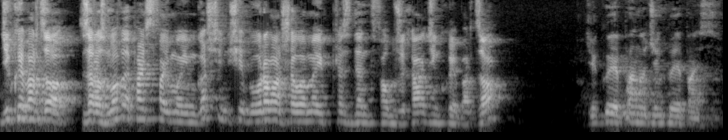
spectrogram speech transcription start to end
Dziękuję bardzo za rozmowę Państwa i moim gościem dzisiaj był Roman Szałemej, prezydent Wałbrzycha. Dziękuję bardzo. Dziękuję Panu, dziękuję Państwu.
